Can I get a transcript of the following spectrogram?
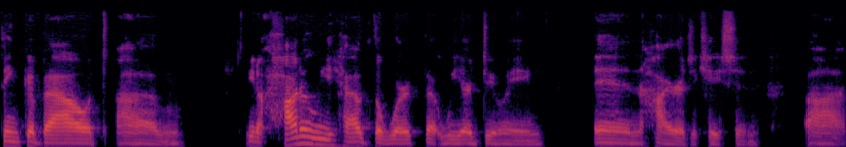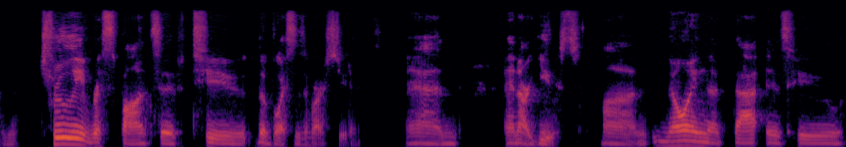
think about um, you know how do we have the work that we are doing in higher education um, truly responsive to the voices of our students and and our youth um, knowing that that is who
